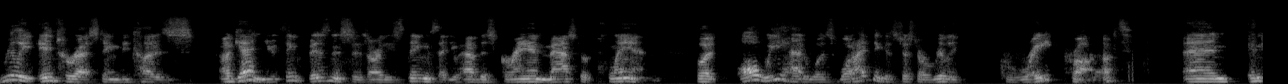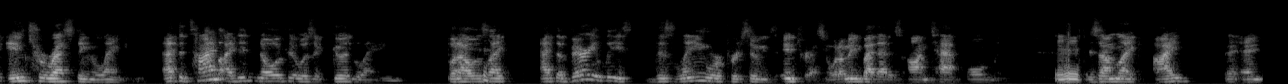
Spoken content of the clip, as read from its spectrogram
really interesting because again, you think businesses are these things that you have this grand master plan, but all we had was what I think is just a really great product and an interesting lane. At the time, I didn't know if it was a good lane, but I was like, at the very least, this lane we're pursuing is interesting. What I mean by that is on tap only. Mhm. Is I'm like, I, and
